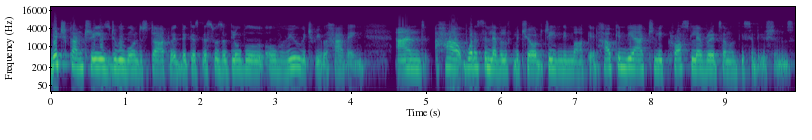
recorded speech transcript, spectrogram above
which countries do we want to start with? Because this was a global overview which we were having. And how what is the level of maturity in the market? How can we actually cross leverage some of these solutions?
